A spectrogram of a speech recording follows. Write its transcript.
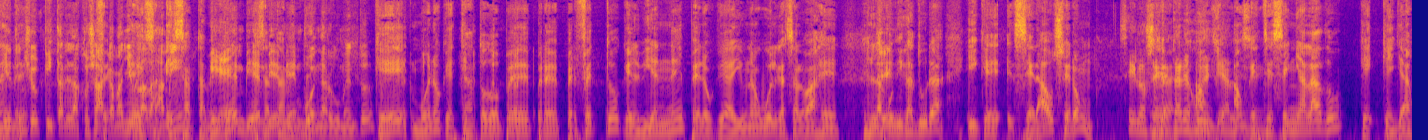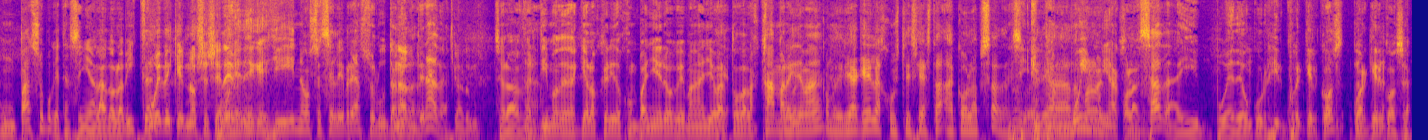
bien hecho. Quitarle las cosas a Camaño y las a mí. Exactamente. Bien, bien, bien, bien, buen argumento. Que, bueno, que está todo perfecto, que el viernes, pero que hay una huelga salvaje en la judicatura y que será o serón. Sí, los secretarios judiciales. Aunque, esté señalado, que, ya es un paso, porque está señalado a la vista. Puede que no se celebre. Puede que allí no se celebre absolutamente nada. Se lo advertimos desde aquí a los queridos compañeros que van a llevar eh, todas las cámaras y demás. Como diría que la justicia está colapsada. Sí, está muy, muy colapsada y puede ocurrir cualquier cosa, cualquier cosa.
